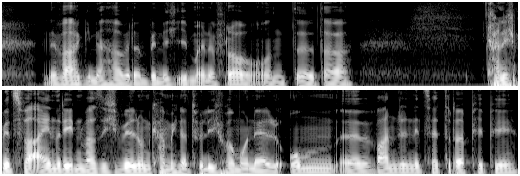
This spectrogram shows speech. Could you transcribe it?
eine Vagina habe, dann bin ich eben eine Frau und äh, da kann ich mir zwar einreden, was ich will und kann mich natürlich hormonell umwandeln äh, etc. pp.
